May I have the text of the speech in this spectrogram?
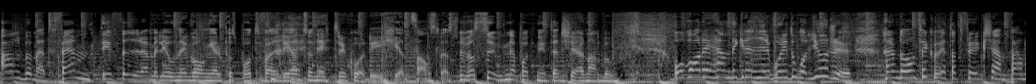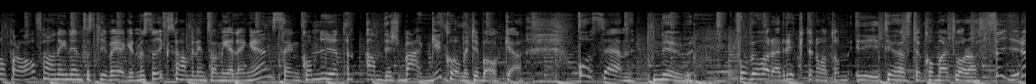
albumet 54 miljoner gånger på Spotify. Det är alltså nytt rekord. Det är helt sanslöst. Vi var sugna på ett nytt Ed Sheeran-album. Och vad det händer grejer i vår idoljury. Häromdagen fick vi veta att Fredrik Kempe han hoppar av för han hinner inte skriva egen musik så han vill inte vara med längre. Sen kom nyheten Anders Bagge kommer tillbaka. Och sen, nu, får vi höra rykten om att de till hösten kommer att vara fyra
